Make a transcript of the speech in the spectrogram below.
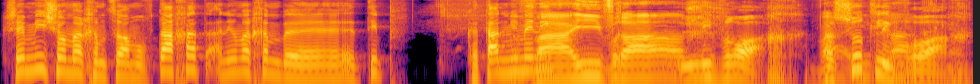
כשמישהו אומר לכם תשואה מובטחת, אני אומר לכם בטיפ קטן ממני, ויברח. לברוח. פשוט לברוח.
